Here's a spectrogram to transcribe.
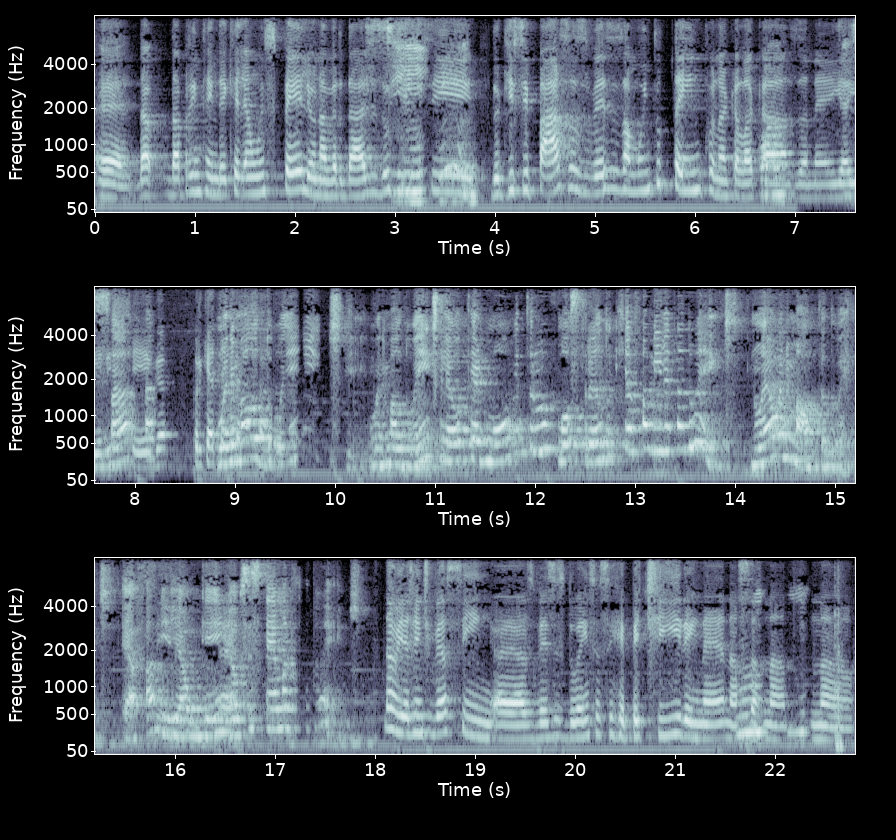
É, dá, dá para entender que ele é um espelho, na verdade, do que, se, do que se passa, às vezes, há muito tempo naquela casa, ah, né? E aí ele chega. Porque o animal doente, o animal doente, ele é o termômetro mostrando que a família está doente. Não é o animal que está doente, é a família, é alguém, é, é o sistema que está doente. Não, e a gente vê assim, é, às vezes doenças se repetirem, né? Na, uhum. na, na,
